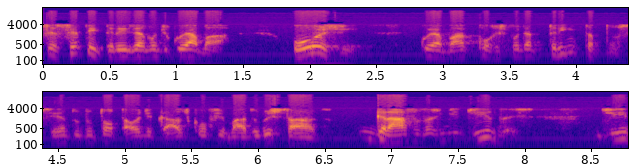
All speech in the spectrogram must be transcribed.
63 eram de Cuiabá. Hoje, Cuiabá corresponde a 30% do total de casos confirmados no Estado, graças às medidas de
